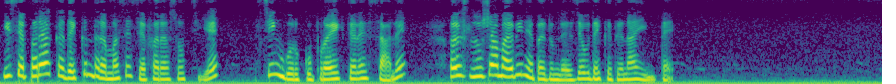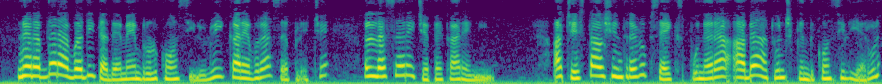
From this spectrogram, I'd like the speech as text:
I se părea că de când rămăsese fără soție, singur cu proiectele sale, îl sluja mai bine pe Dumnezeu decât înainte. Nerăbdarea vădită de membrul Consiliului, care vrea să plece, îl lăsă rece pe Karenin. Acesta își întrerupse expunerea abia atunci când consilierul,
